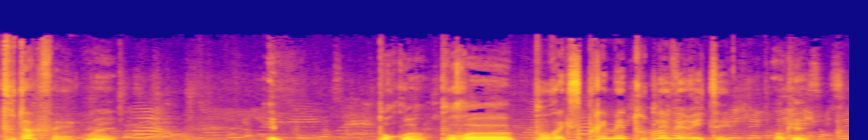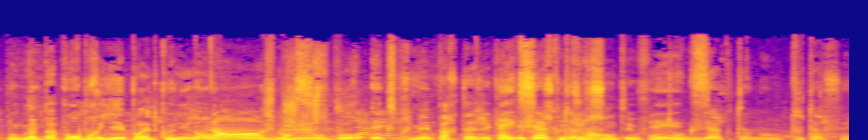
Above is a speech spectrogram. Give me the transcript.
Tout à fait. Ouais. Et pourquoi? Pour. euh, Pour exprimer toutes les vérités. Ok. Donc, même pas pour briller, pour être connu, non. Non, je m'en Juste fous. pour exprimer, partager quelque chose que tu Exactement. ressentais au fond de toi. Exactement, tout à fait.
